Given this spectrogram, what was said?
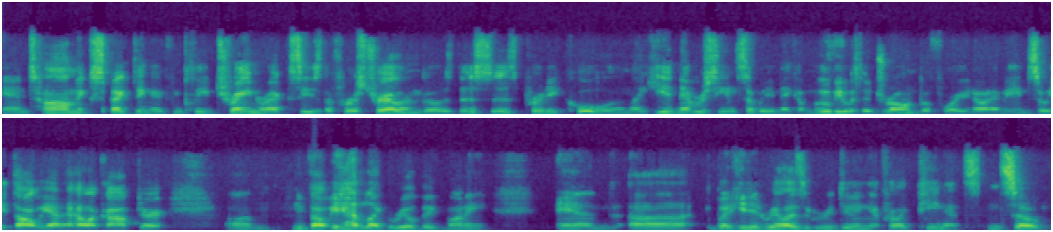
and Tom, expecting a complete train wreck, sees the first trailer and goes, "This is pretty cool." And like he had never seen somebody make a movie with a drone before, you know what I mean? So he thought we had a helicopter. Um, he thought we had like real big money, and uh, but he didn't realize that we were doing it for like peanuts. And so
